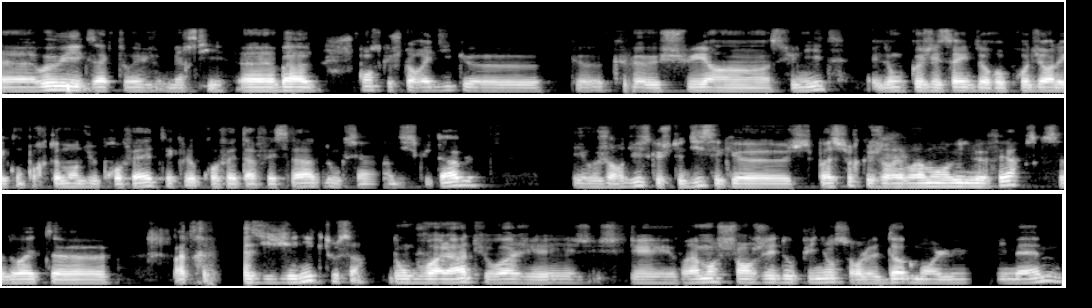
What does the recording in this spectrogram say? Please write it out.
Euh, oui, oui, exact. Oui, merci. Euh, bah, je pense que je t'aurais dit que, que, que, je suis un sunnite et donc que j'essaye de reproduire les comportements du prophète et que le prophète a fait ça, donc c'est indiscutable. Et aujourd'hui, ce que je te dis, c'est que je suis pas sûr que j'aurais vraiment envie de le faire parce que ça doit être euh, pas très, hygiénique tout ça. Donc voilà, tu vois, j'ai vraiment changé d'opinion sur le dogme en lui-même.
